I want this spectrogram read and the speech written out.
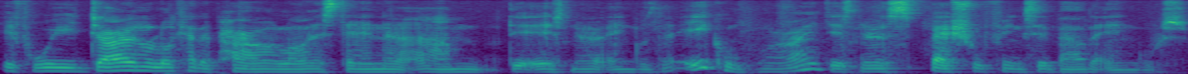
If we don't look at the parallel lines, then um, there is no angles that equal, all right? There's no special things about the angles.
